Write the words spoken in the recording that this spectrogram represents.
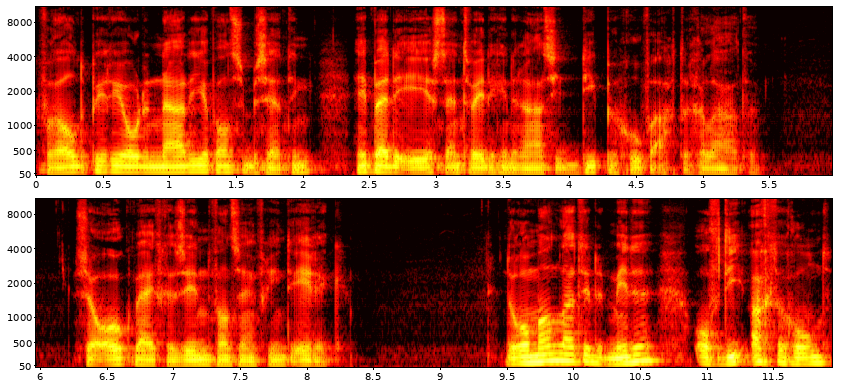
Vooral de periode na de Japanse bezetting heeft bij de eerste en tweede generatie diepe groeven achtergelaten. Zo ook bij het gezin van zijn vriend Erik. De roman laat in het midden of die achtergrond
